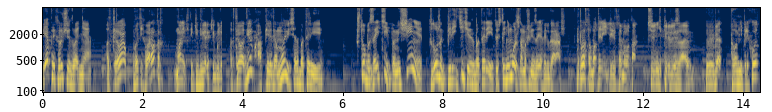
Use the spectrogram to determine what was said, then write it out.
Я прихожу через два дня. Открываю в этих воротах, маленькие такие дверки были. Открываю дверку, а передо мной висят батареи чтобы зайти в помещение, ты должен перейти через батареи. То есть ты не можешь на машине заехать в гараж. Просто батареи перед тобой вот так. Через них перелезаю. Говорю, ребят, а вам не приходит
